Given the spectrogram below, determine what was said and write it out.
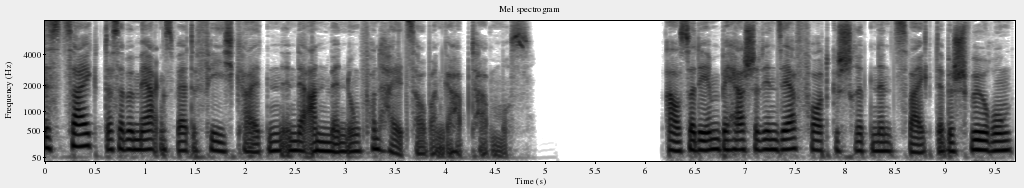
Es zeigt, dass er bemerkenswerte Fähigkeiten in der Anwendung von Heilzaubern gehabt haben muss. Außerdem beherrscht er den sehr fortgeschrittenen Zweig der Beschwörung,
